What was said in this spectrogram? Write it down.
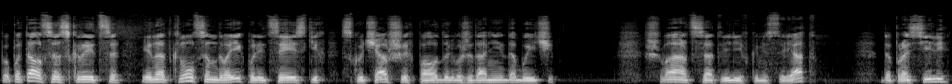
попытался скрыться и наткнулся на двоих полицейских, скучавших поодаль в ожидании добычи. Шварца отвели в комиссариат, допросили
